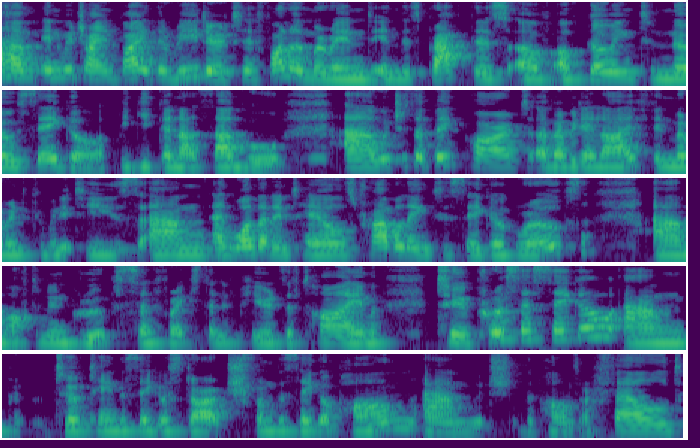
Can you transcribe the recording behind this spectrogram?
um, in which I invite the reader to follow Marind in this practice of, of going to know Sago, Pigika Sagu, uh, which is a big part of everyday life in Marind communities um, and one that entails traveling to sago groves, um, often in groups and for extended periods of time, to process sago, um, to obtain the sago starch from the sago palm, um, which the palms are felled,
